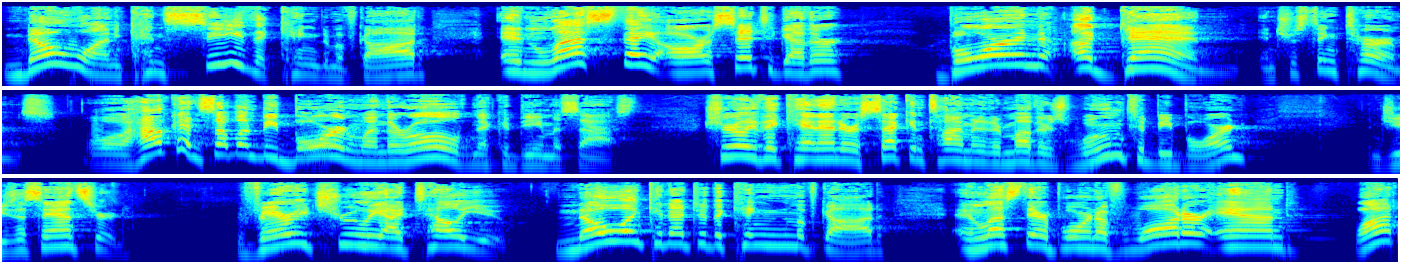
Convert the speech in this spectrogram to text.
no one can see the kingdom of God unless they are, said together, born again. Interesting terms. Well, how can someone be born when they're old? Nicodemus asked. Surely they can't enter a second time into their mother's womb to be born. And Jesus answered, Very truly I tell you, no one can enter the kingdom of God unless they're born of water and what?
